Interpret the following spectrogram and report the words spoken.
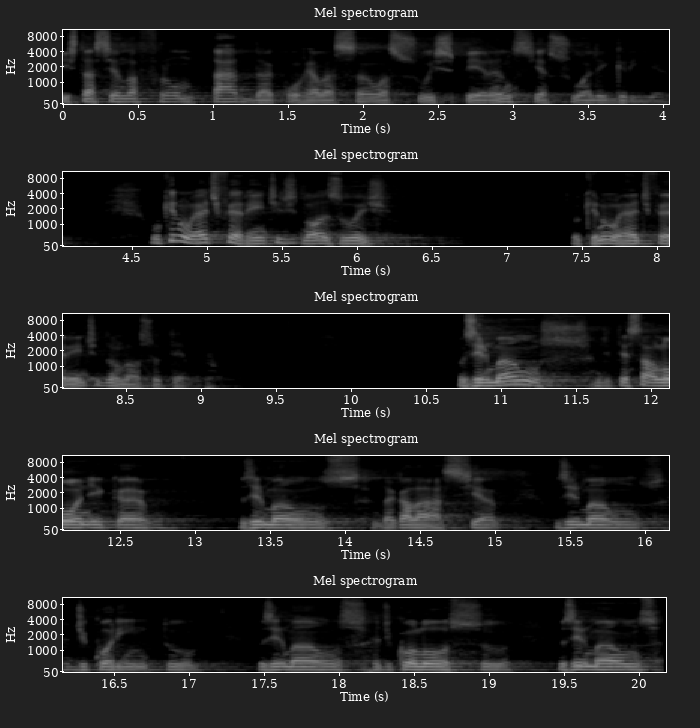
está sendo afrontada com relação à sua esperança e à sua alegria. O que não é diferente de nós hoje, o que não é diferente do nosso tempo. Os irmãos de Tessalônica, os irmãos da Galácia, os irmãos de Corinto, os irmãos de Colosso, os irmãos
